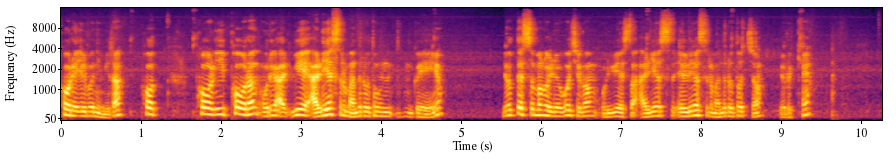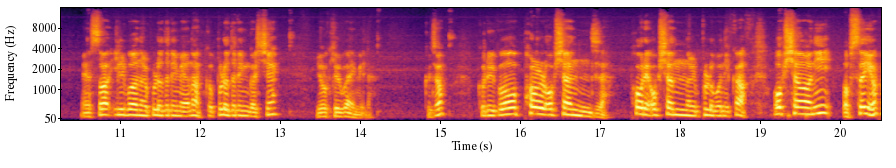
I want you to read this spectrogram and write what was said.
poll의 1번입니다. poll, poll, 이 poll은 우리가 위에 alias를 만들어 둔 거예요. 요때 써먹으려고 지금 우리 위에서 alias, alias를 만들어 뒀죠. 이렇게 그래서 1번을 불러드리면 그 불러드린 것이 요 결과입니다. 그죠? 그리고 poll options poll의 옵션을 불러보니까 옵션이 없어요.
